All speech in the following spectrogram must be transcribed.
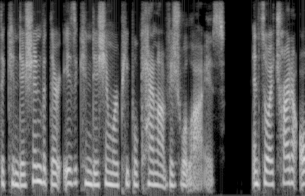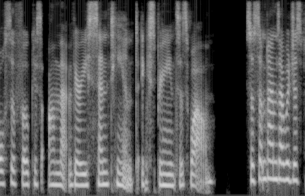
the condition, but there is a condition where people cannot visualize. And so I try to also focus on that very sentient experience as well. So sometimes I would just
